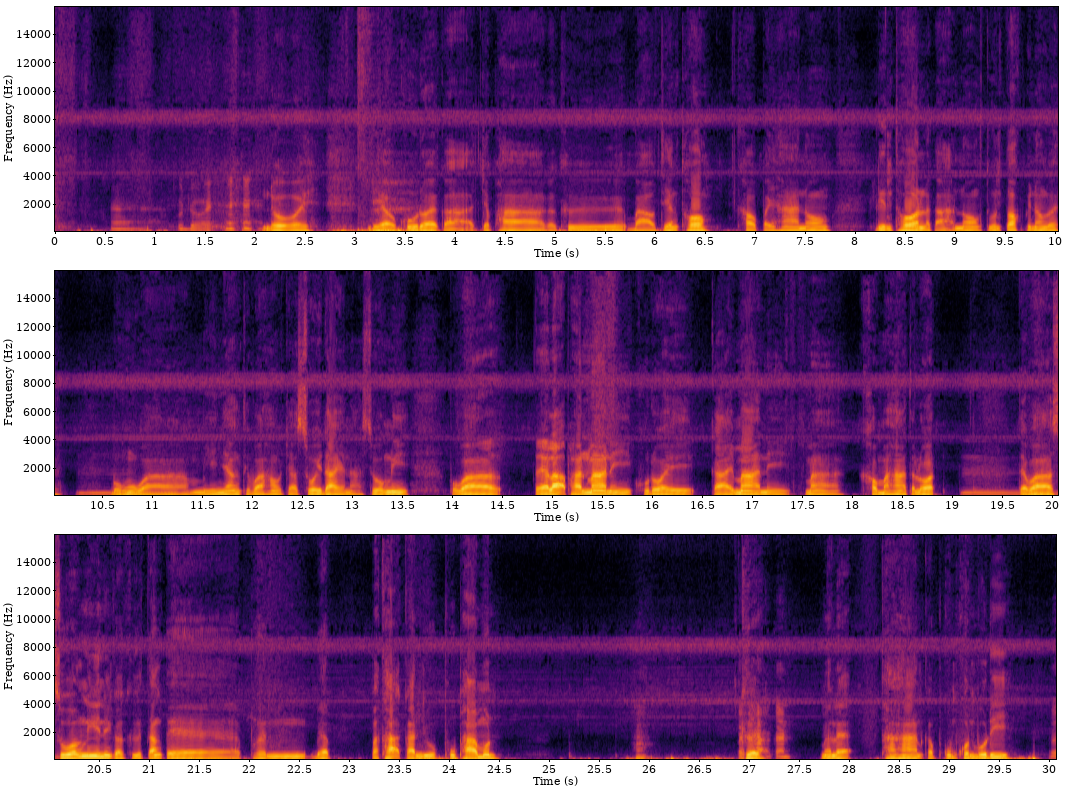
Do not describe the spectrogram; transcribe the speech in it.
อ่าคุณโดยโดย เดี๋ยวครูดอยก็จะพาก็คือบ่าวเตียงทองเข้าไปหาน้องลินทอนแล้วก็น้องตูนตอกพี่น้องเอ้ยอืมบ่ฮู้ว่ามีหยังที่ว่าเฮาจะช่วยได้นะช่วงนี้ เพราะว่าแต่ละพันมานี่ครูดอยกายมานี่มาเข้ามาหาตลอด อืมแต่ว่าช่วงนี้นี่ก็คือตั้งแต่เพิ่นแบบปะทะกันอยู่ภูพามน ปะเคย ทะกันแม่นแหละ ทหารกับกลุ่มคนบ่ดี เอ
